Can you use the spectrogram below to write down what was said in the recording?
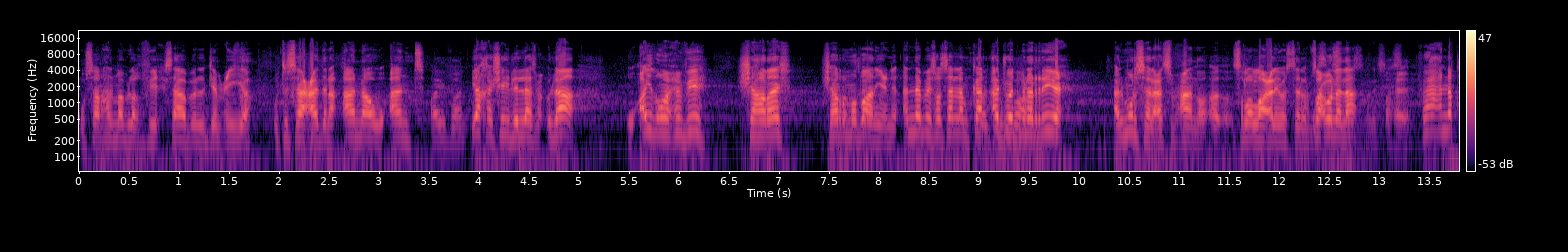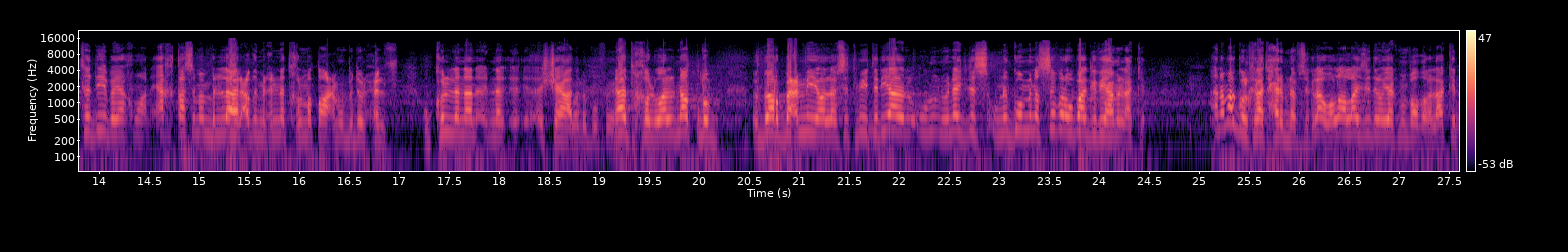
وصار هالمبلغ في حساب الجمعية وتساعدنا أنا وأنت. أيضا. يا أخي شيء لله سبحانه لا. وأيضا الحين فيه شهر إيش؟ شهر رمضان يعني النبي صلى الله عليه وسلم كان أجود من. الريح المرسل على سبحانه صلى الله عليه وسلم. صح ولا لا؟ صحيح. فنقتدي به يا إخوان. يا أخي قسما بالله العظيم إحنا ندخل مطاعم وبدون حلف وكلنا الشهادة. ندخل ولا نطلب ب 400 ولا 600 ريال ونجلس ونقوم من الصفر وباقي فيها من الأكل. أنا ما أقول لك لا تحرم نفسك لا والله الله يزيدنا وياك من فضله لكن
